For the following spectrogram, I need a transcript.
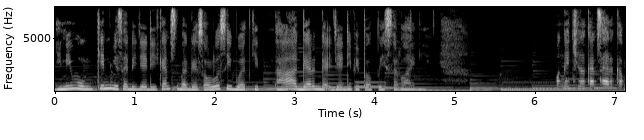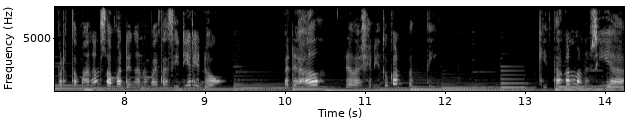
Ini mungkin bisa dijadikan sebagai solusi buat kita agar nggak jadi people pleaser lagi. Mengecilkan ke pertemanan sama dengan membatasi diri dong. Padahal, relation itu kan penting. Kita kan manusia,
